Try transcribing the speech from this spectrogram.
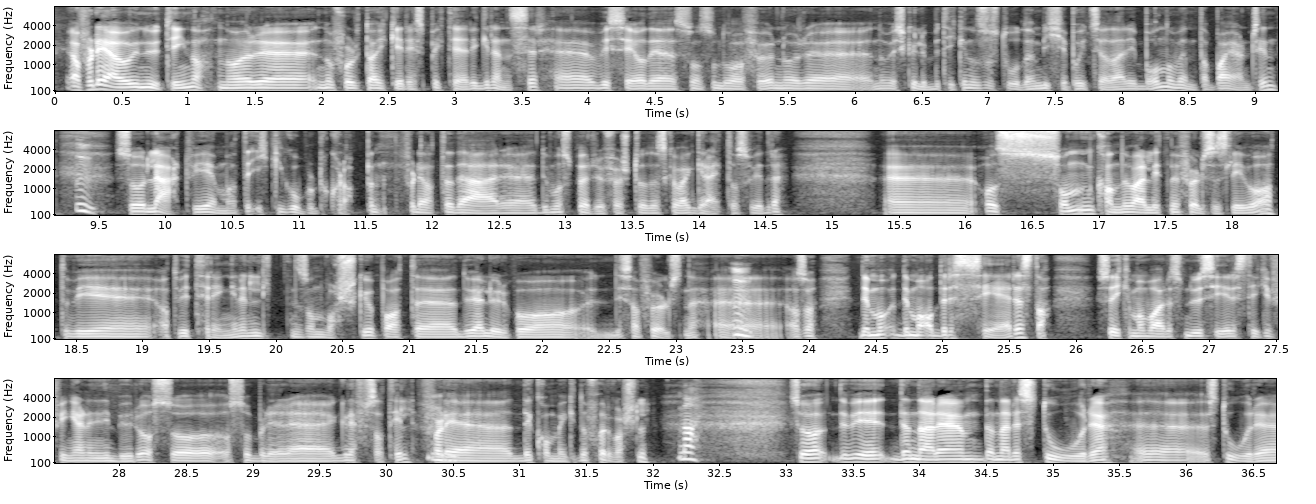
Ja, for det er jo en uting, da. Når, eh, når folk da ikke respekterer grenser. Eh, Vi ser jo det sånn som det var før, når, eh, når vi skulle i butikken, og så sto det en bikkje på utsida der i bånd og venta på eieren sin. Så lærte vi hjemme at det ikke går bort klappen. Fordi at det er Du må spørre først, og det skal være greit, og så videre. Eh, og sånn kan det være litt med følelseslivet òg. At, vi- at vi trenger en liten sånn varsku på at uh, du, jeg lurer på disse følelsene. Eh, Altså, det må, det må adresseres, da. Så ikke man bare, som du sier, stikker fingeren inn i buret, og så, og så blir det glefsa til. For det, det kommer ikke noe forvarsel. Nei. Så den derre den derre store, store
